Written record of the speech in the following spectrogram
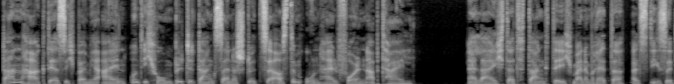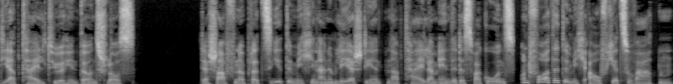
dann hakte er sich bei mir ein und ich humpelte dank seiner Stütze aus dem unheilvollen Abteil. Erleichtert dankte ich meinem Retter, als dieser die Abteiltür hinter uns schloss. Der Schaffner platzierte mich in einem leerstehenden Abteil am Ende des Waggons und forderte mich auf, hier zu warten.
